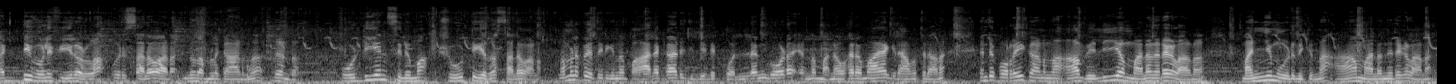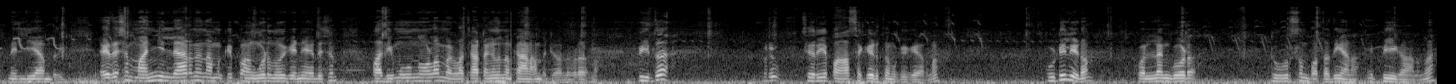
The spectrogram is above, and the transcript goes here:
അടിപൊളി ഫീലുള്ള ഒരു സ്ഥലമാണ് ഇന്ന് നമ്മൾ കാണുന്നത്. ഇതുണ്ടോ ഒടിയൻ സിനിമ ഷൂട്ട് ചെയ്ത സ്ഥലമാണ്. നമ്മളിപ്പോൾ എത്തിയിരിക്കുന്നത് പാലക്കാട് ജില്ലയിലെ കൊല്ലങ്കോട് എന്ന മനോഹരമായ ഗ്രാമത്തിലാണ്. എന്റെ പുറകിൽ കാണുന്ന ആ വലിയ മലനിരകളാണ് മഞ്ഞ് മൂടി നിൽക്കുന്ന ആ മലനിരകളാണ് നെല്ലിയാമ്പതി. ഏകദേശം മഞ്ഞില്ലാതെ നമുക്കിപ്പോൾ അങ്ങോട്ട് നോക്കിക്കഴിഞ്ഞാൽ ഏകദേശം പതിമൂന്നോളം വെള്ളച്ചാട്ടങ്ങൾ നമുക്ക് കാണാൻ പറ്റുമായിരുന്നു ഇവിടെ നിന്ന്. അപ്പോൾ ഇത് ഒരു ചെറിയ പാസൊക്കെ എടുത്ത് നമുക്ക് കയറണം. കുടിലിടം കൊല്ലങ്കോട് ടൂറിസം പദ്ധതിയാണ് ഇപ്പോൾ ഈ കാണുന്നത്.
